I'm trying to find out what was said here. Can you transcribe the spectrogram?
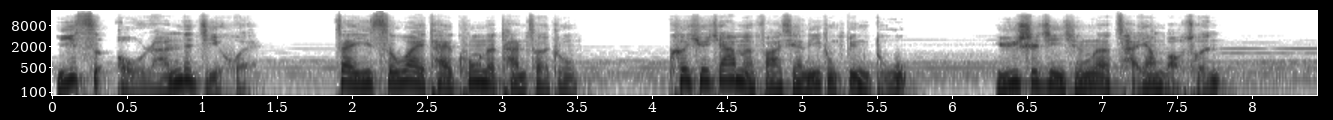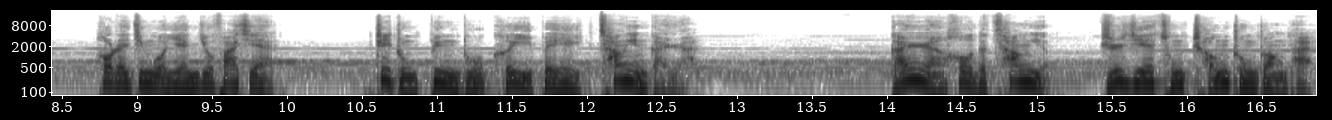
一次偶然的机会，在一次外太空的探测中，科学家们发现了一种病毒，于是进行了采样保存。后来经过研究发现，这种病毒可以被苍蝇感染。感染后的苍蝇直接从成虫状态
